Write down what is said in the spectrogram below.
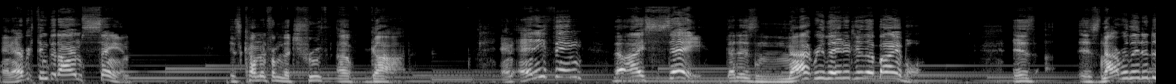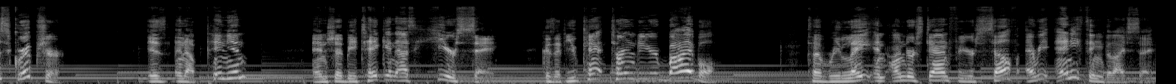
and everything that I'm saying is coming from the truth of God. And anything that I say that is not related to the Bible is is not related to Scripture, is an opinion and should be taken as hearsay. Because if you can't turn to your Bible to relate and understand for yourself every anything that I say,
